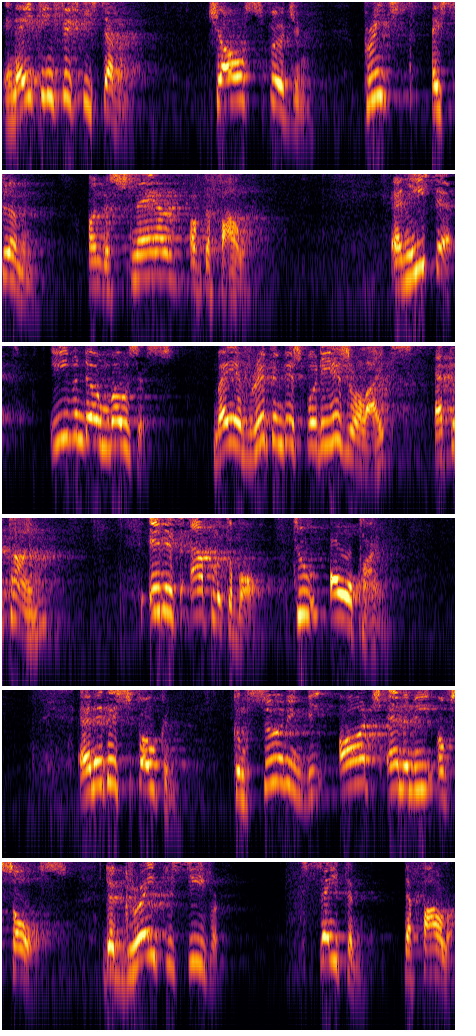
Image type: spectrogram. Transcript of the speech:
In 1857, Charles Spurgeon preached a sermon on the snare of the fowler. And he said, even though Moses may have written this for the Israelites at the time, it is applicable to all time. And it is spoken concerning the arch enemy of souls, the great deceiver, Satan, the fowler,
